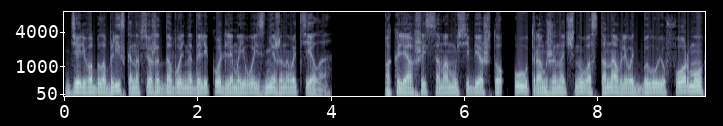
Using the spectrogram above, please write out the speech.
Дерево было близко, но все же довольно далеко для моего изнеженного тела. Поклявшись самому себе, что утром же начну восстанавливать былую форму,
